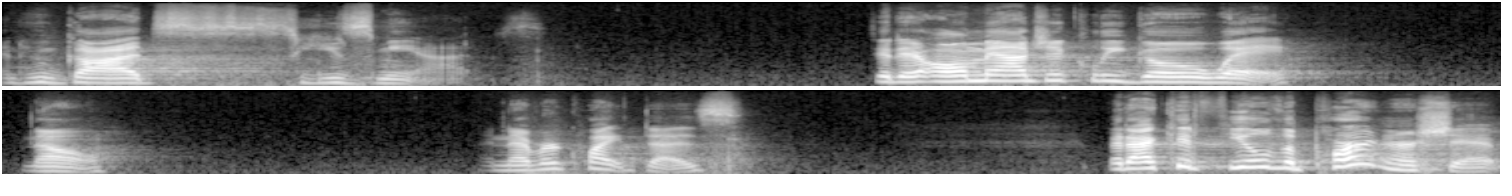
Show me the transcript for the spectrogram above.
and who God sees me as. Did it all magically go away? No. It never quite does. But I could feel the partnership,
